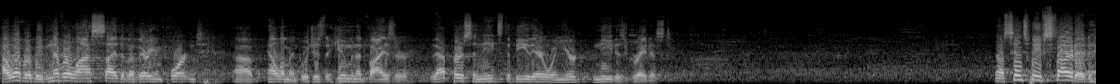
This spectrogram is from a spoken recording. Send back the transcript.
However, we've never lost sight of a very important uh, element, which is the human advisor. That person needs to be there when your need is greatest. Now, since we've started,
